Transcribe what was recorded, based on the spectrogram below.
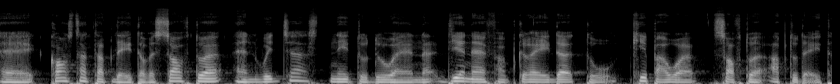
a constant update of the software and we just need to do an DNF upgrade to keep our software up to date.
